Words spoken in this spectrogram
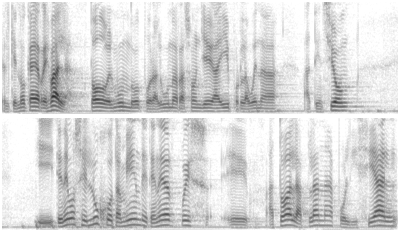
el que no cae resbala todo el mundo por alguna razón llega ahí por la buena atención. Y tenemos el lujo también de tener pues eh, a toda la plana policial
